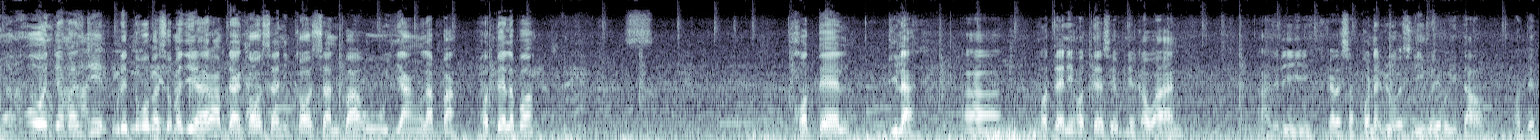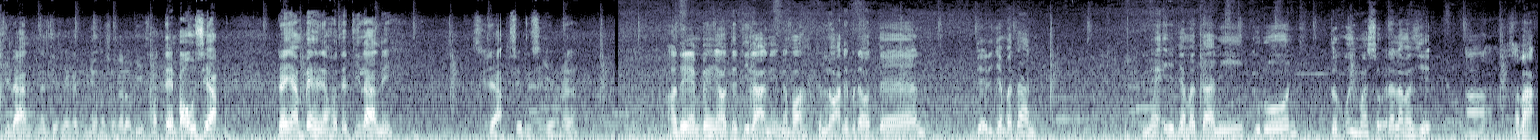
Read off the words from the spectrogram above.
Turun je masjid, boleh turun masuk Masjidil Haram dan kawasan ni kawasan baru yang lapang. Hotel apa? Hotel Dilan. Ha, hotel ni hotel saya punya kawan. Ha, jadi kalau siapa nak duduk kat sini boleh beritahu. Hotel Tilan. Nanti saya akan tunjuk masuk ke lobby. Hotel baru siap. Dan yang best yang Hotel Tilan ni. Sekejap saya pusing kamera. Ada yang best yang Hotel Tilan ni nampak? Keluar daripada hotel. Ada jambatan. Naik je jambatan ni turun terus masuk dalam masjid. Ah, ha, sabar.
